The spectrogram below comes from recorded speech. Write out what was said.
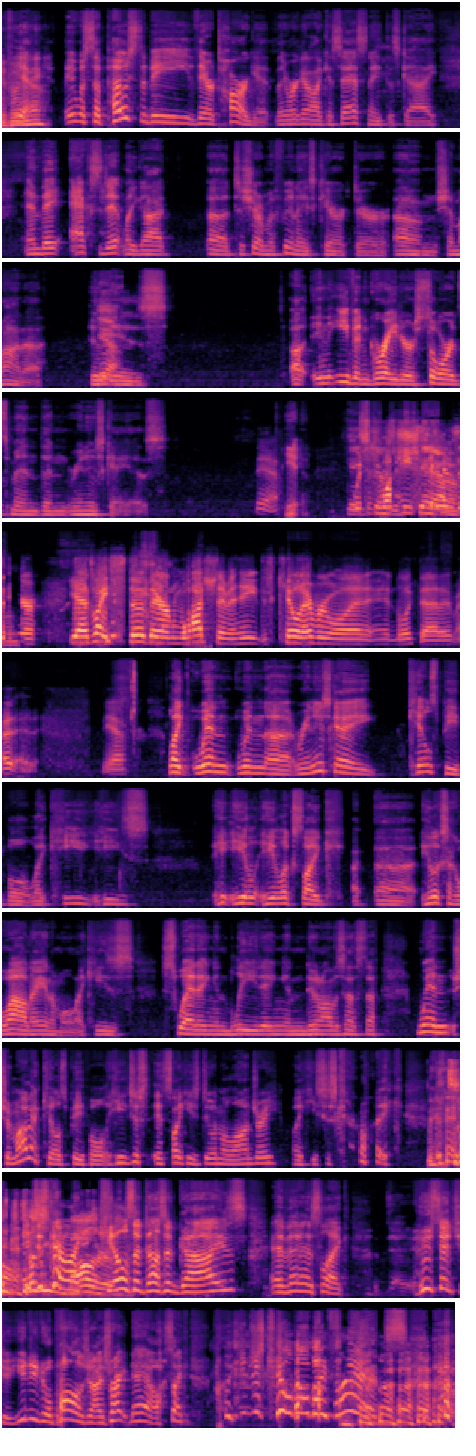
Yeah, it was supposed to be their target. They were gonna like assassinate this guy, and they accidentally got uh, Toshiro Mifune's character, um, Shimada, who is Yeah. uh, an even greater swordsman than Ryunosuke is. Yeah. Yeah, Which is scares why the he stands there. Yeah, that's why he stood there and watched him, and he just killed everyone and looked at him. I, I- yeah, like when when uh Ryunosuke kills people like he he's he he, he looks like uh he looks like a wild animal like he's sweating and bleeding and doing all this other stuff. When Shimada kills people he just it's like he's doing the laundry. Like he's just kind of like he just kind of like kills a dozen guys and then it's like who sent you you need to apologize right now it's like you just killed all my friends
